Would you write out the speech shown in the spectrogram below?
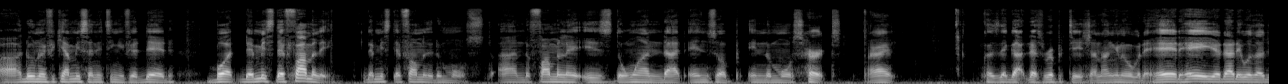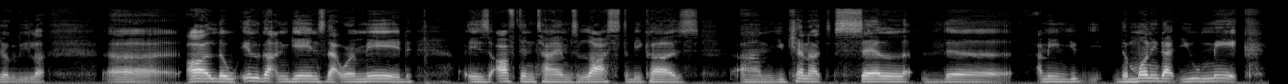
uh, i don't know if you can miss anything if you're dead but they miss their family. They miss their family the most. And the family is the one that ends up in the most hurt all right? Because they got this reputation hanging over their head. Hey your daddy was a drug dealer uh, all the ill-gotten gains that were made is oftentimes lost because um, you cannot sell the i mean you the money that you make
